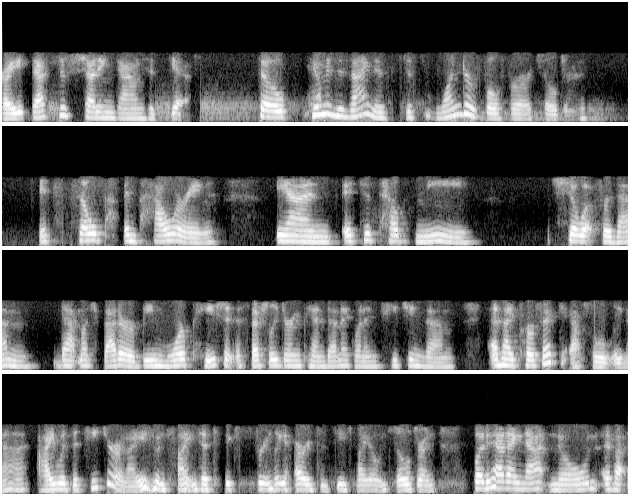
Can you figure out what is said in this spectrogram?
right? That's just shutting down his gift. So human design is just wonderful for our children. It's so empowering and it just helps me show up for them that much better, be more patient, especially during pandemic when I'm teaching them. Am I perfect? Absolutely not. I was a teacher and I even find it extremely hard to teach my own children. But had I not known if I,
